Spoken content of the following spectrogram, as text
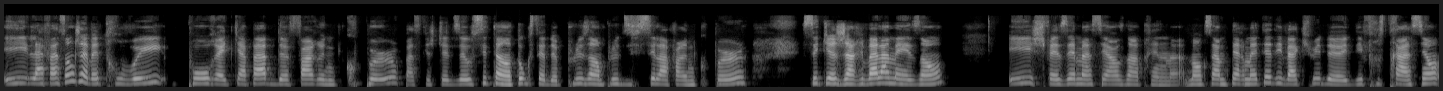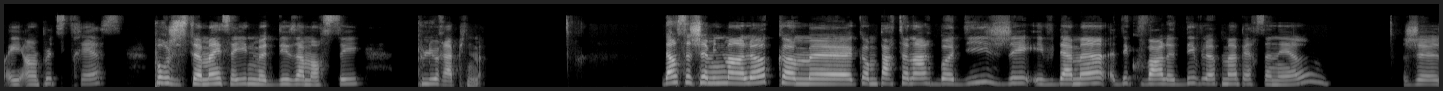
Et la façon que j'avais trouvée pour être capable de faire une coupure, parce que je te disais aussi tantôt que c'était de plus en plus difficile à faire une coupure, c'est que j'arrivais à la maison, et je faisais ma séance d'entraînement. Donc, ça me permettait d'évacuer des frustrations et un peu de stress pour justement essayer de me désamorcer plus rapidement. Dans ce cheminement-là, comme, euh, comme partenaire body, j'ai évidemment découvert le développement personnel. Je,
